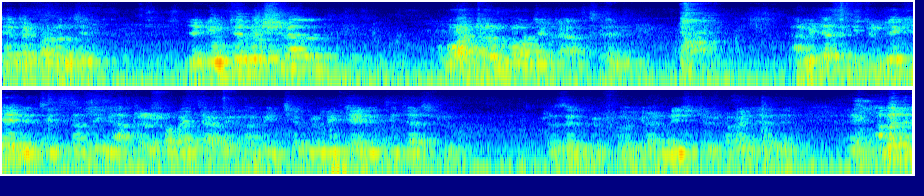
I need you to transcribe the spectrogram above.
যেটা করা উচিত, যে ইন্টারন্যাশনাল ওয়াটার ল যেটা আছে, আমি জাস্ট কিছু লিখে এনেছি নাথিং আপনারা সবাই জানেন, আমি ইচ্ছে করে লিখে এনেছি জাস্ট প্রেজেন্ট বিফোর ইউ নিশ্চয়ই সবাই জানেন আমাদের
